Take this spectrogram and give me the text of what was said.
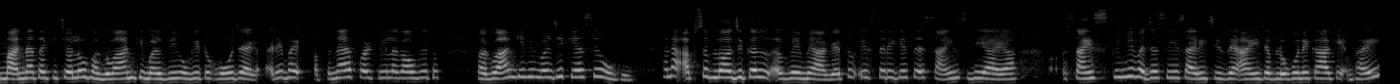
मानना था कि चलो भगवान की मर्ज़ी होगी तो हो जाएगा। अरे भाई, अपना एफ़र्ट नहीं लगाओगे तो भगवान की भी मर्ज़ी कैसे होगी? है ना? अब सब लॉजिकल वे में आ गए। तो इस तरीके से साइंस भी आया। साइंस की ही वजह से ये सारी चीज़ें आई। जब लोगों ने कहा कि, भाई,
